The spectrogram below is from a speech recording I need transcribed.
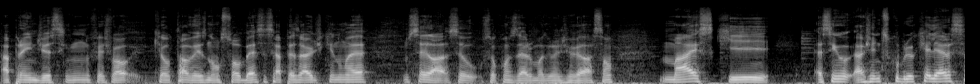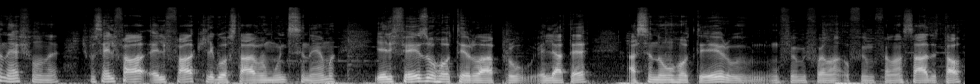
aprendi, assim, no festival, que eu talvez não soubesse, assim, apesar de que não é, não sei lá, se eu, se eu considero uma grande revelação, mas que, assim, a gente descobriu que ele era cinéfilo, né? Tipo assim, ele fala, ele fala que ele gostava muito de cinema, e ele fez o roteiro lá pro... Ele até assinou um roteiro, um filme foi, o filme foi lançado e tal,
